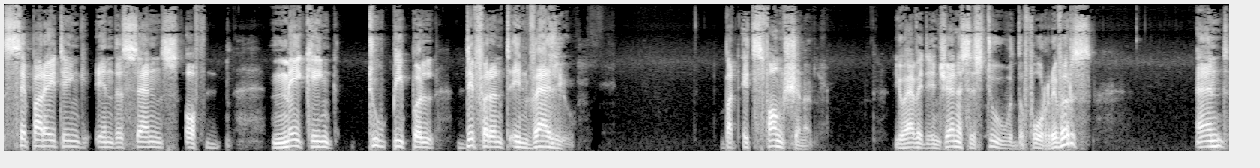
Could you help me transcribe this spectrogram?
separating in the sense of making two people different in value, but it's functional. You have it in Genesis 2 with the four rivers, and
